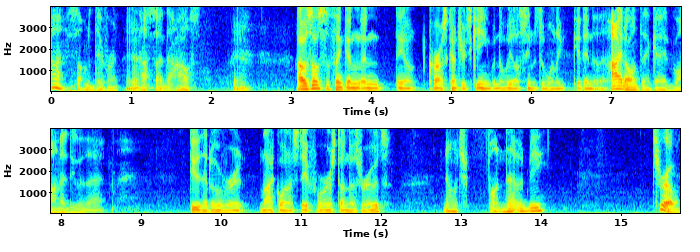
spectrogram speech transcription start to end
Huh, something different Yeah. outside the house. yeah i was also thinking in you know cross country skiing but nobody else seems to want to get into that I don't think I'd want to do that. do that over at Lackawanna State Forest on those roads. You know how much fun that would be? True,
